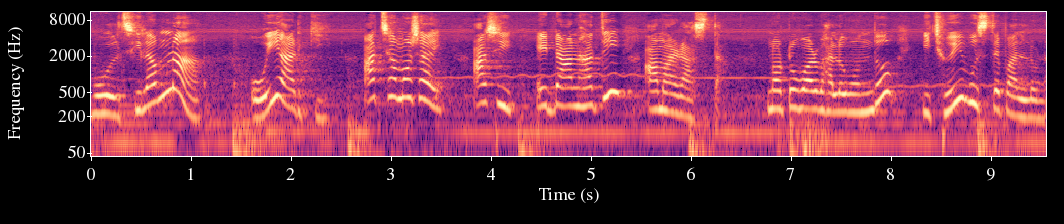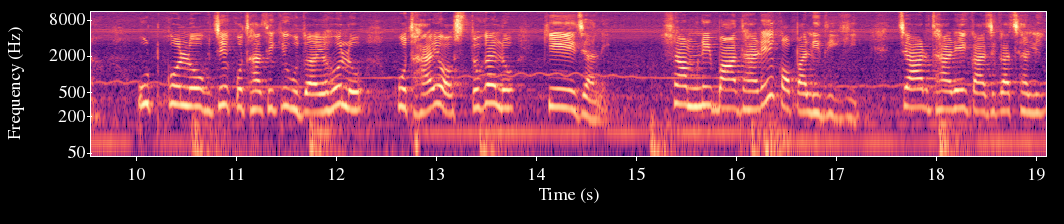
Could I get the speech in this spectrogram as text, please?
বলছিলাম না ওই আর কি। আচ্ছা মশাই, আসি, এই ডান হাতি আমার রাস্তা। নটবর ভালো মন্দ কিছুই বুঝতে পারল না। উটকো লোক যে কোথা থেকে উদয় হলো, কোথায় অস্ত গেল, কে জানে। সামনে বাঁ ধারে কপালি দিঘি, চার ধারে গাছগাছালি।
